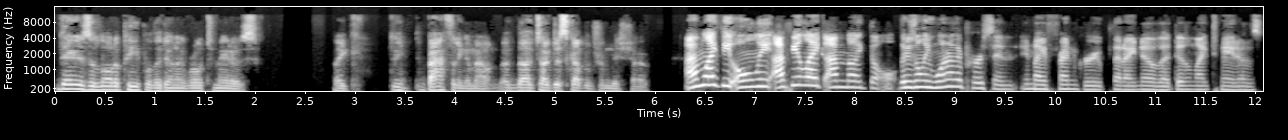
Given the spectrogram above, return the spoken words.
There's a lot of people that don't like raw tomatoes. Like the baffling amount that I've discovered from this show. I'm like the only. I feel like I'm like the. There's only one other person in my friend group that I know that doesn't like tomatoes,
